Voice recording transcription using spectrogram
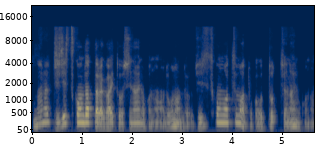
なら事実婚だったら該当しないのかなどうなんだろう事実婚は妻とか夫じゃないのかな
